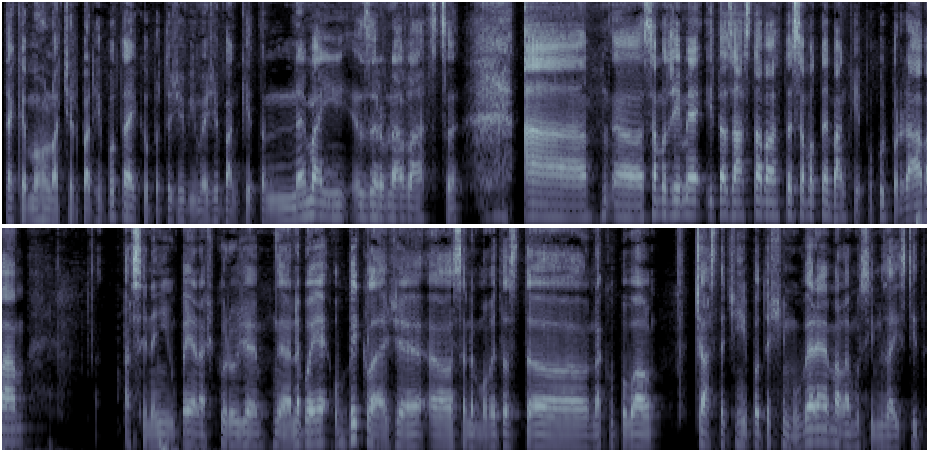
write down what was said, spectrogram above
také mohl načerpat hypotéku, protože víme, že banky to nemají zrovna v lásce. A samozřejmě i ta zástava té samotné banky, pokud prodávám, asi není úplně na škodu, že, nebo je obvyklé, že eh, se nemovitost eh, nakupoval částečně hypotečním úvěrem, ale musím zajistit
